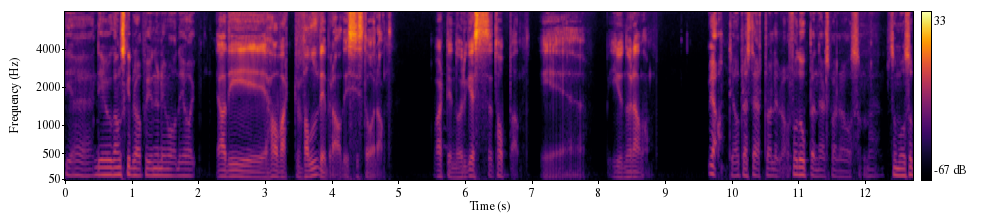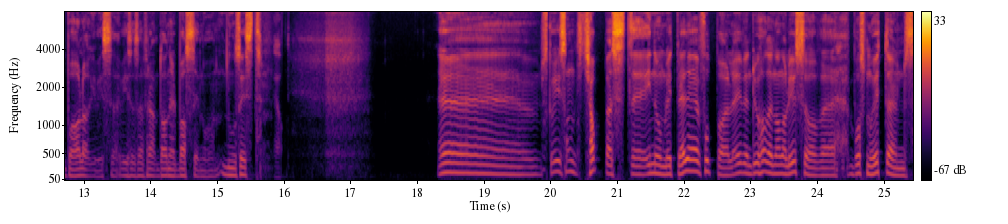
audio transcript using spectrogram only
De er, de er jo ganske bra på juniornivå, de òg. Ja, de har vært veldig bra de siste årene. Vært i norgestoppen i, i junior-NM. Ja, de har prestert veldig bra. Fått opp en del spillere også, som, som også på A-laget viser, viser seg frem. Daniel Bassi nå, nå sist. Ja. Eh, skal vi sånn kjappest eh, innom litt breddefotball? Øyvind, du hadde en analyse av eh, Bosmo Ytterens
